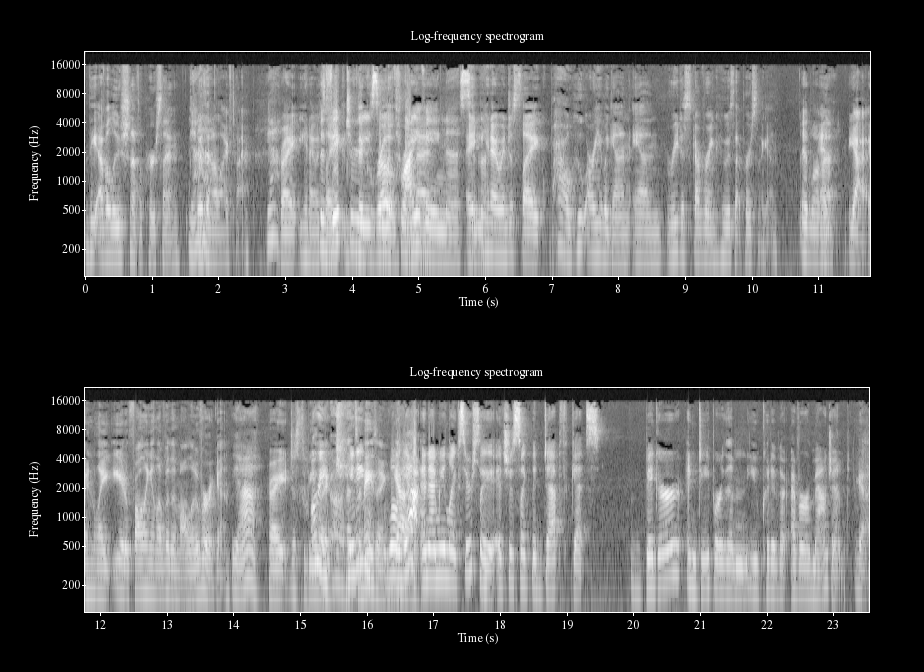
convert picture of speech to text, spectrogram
the evolution of a person Yeah. within a lifetime Yeah. right you know it's The like victories the growth thrivingness and and the, the- you know and just like wow who are you again and rediscovering who is that person again i love and it yeah and like you know falling in love with them all over again yeah right just to be Are like oh that's amazing Well, yeah. and I mean, like seriously, it's just like the depth gets bigger and deeper than you could have ever imagined. Yeah.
